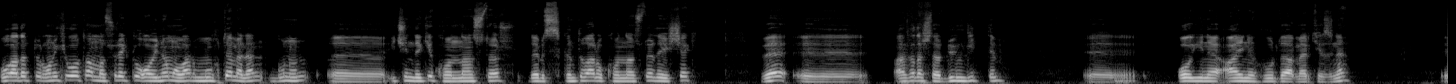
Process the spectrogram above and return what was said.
Bu adaptör 12 volt ama sürekli oynama var. Muhtemelen bunun e, içindeki kondansatörde bir sıkıntı var. O kondansatör değişecek. Ve e, arkadaşlar dün gittim. E, o yine aynı hurda merkezine. E,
